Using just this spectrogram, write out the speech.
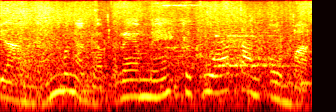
Jangan menganggap remeh kekuatan ombak.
